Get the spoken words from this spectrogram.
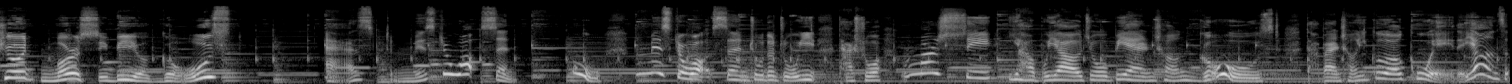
Should Mercy be a ghost? asked Mr. Watson. 哦，Mr. Watson 出的主意，他说，Mercy 要不要就变成 ghost，打扮成一个鬼的样子，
